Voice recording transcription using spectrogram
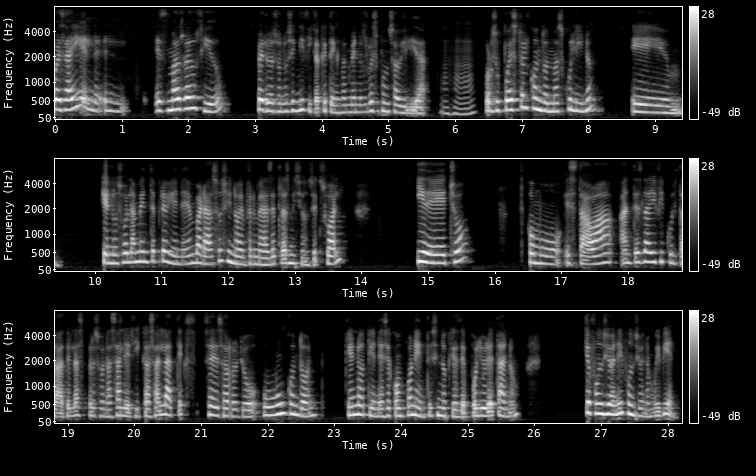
Pues ahí el, es más reducido, pero eso no significa que tengan menos responsabilidad. Por supuesto, el condón masculino, eh, que no solamente previene embarazo, sino enfermedades de transmisión sexual. Y de hecho, como estaba antes la dificultad de las personas alérgicas al látex, se desarrolló un condón que no tiene ese componente, sino que es de poliuretano, que funciona y funciona muy bien.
